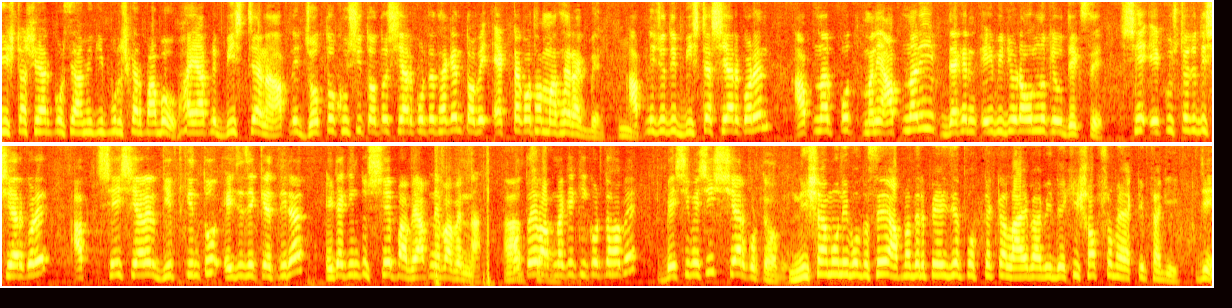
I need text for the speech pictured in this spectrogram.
বিশটা শেয়ার করছি আমি কি পুরস্কার পাবো? ভাই আপনি বিশটা না আপনি যত খুশি তত শেয়ার করতে থাকেন তবে একটা কথা মাথায় রাখবেন। আপনি যদি বিশটা শেয়ার করেন আপনার মানে আপনারই দেখেন এই ভিডিওটা অন্য কেউ দেখছে সে একুশটা যদি শেয়ার করে সেই শেয়ারের গিফট কিন্তু এই যে যে কেতলিটা এটা কিন্তু সে পাবে আপনি পাবেন না। অতএব আচ্ছা। আপনাকে কি করতে হবে? বেশি বেশি শেয়ার করতে হবে। নিশামণি বলতেছে আপনাদের পেজের প্রত্যেকটা লাইভ আমি দেখি সবসময় অ্যাক্টিভ থাকি। জি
